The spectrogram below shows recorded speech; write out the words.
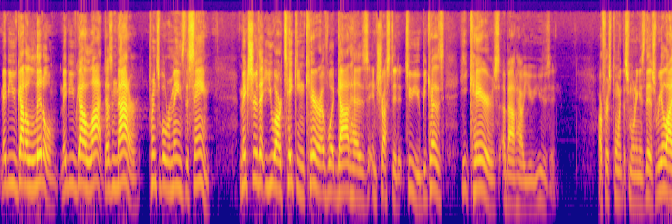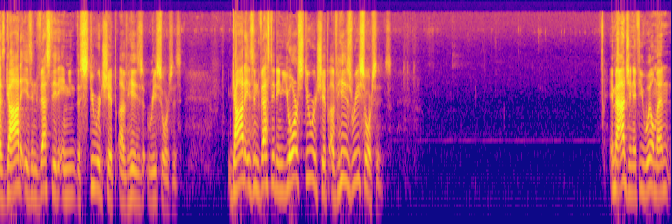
Maybe you've got a little, maybe you've got a lot, doesn't matter. Principle remains the same. Make sure that you are taking care of what God has entrusted to you because He cares about how you use it. Our first point this morning is this realize God is invested in the stewardship of his resources. God is invested in your stewardship of his resources. Imagine, if you will, men,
